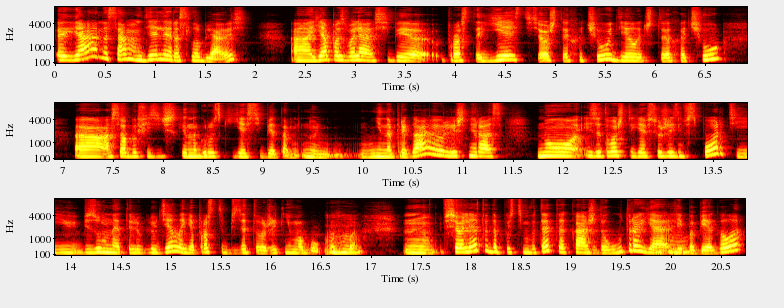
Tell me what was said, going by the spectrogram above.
я на самом деле расслабляюсь. А, я позволяю себе просто есть все, что я хочу, делать, что я хочу. А, особо физические нагрузки я себе там ну, не напрягаю лишний раз. Но из-за того, что я всю жизнь в спорте и безумно это люблю дело, я просто без этого жить не могу. Как угу. бы. Все лето, допустим, вот это каждое утро я угу. либо бегала,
